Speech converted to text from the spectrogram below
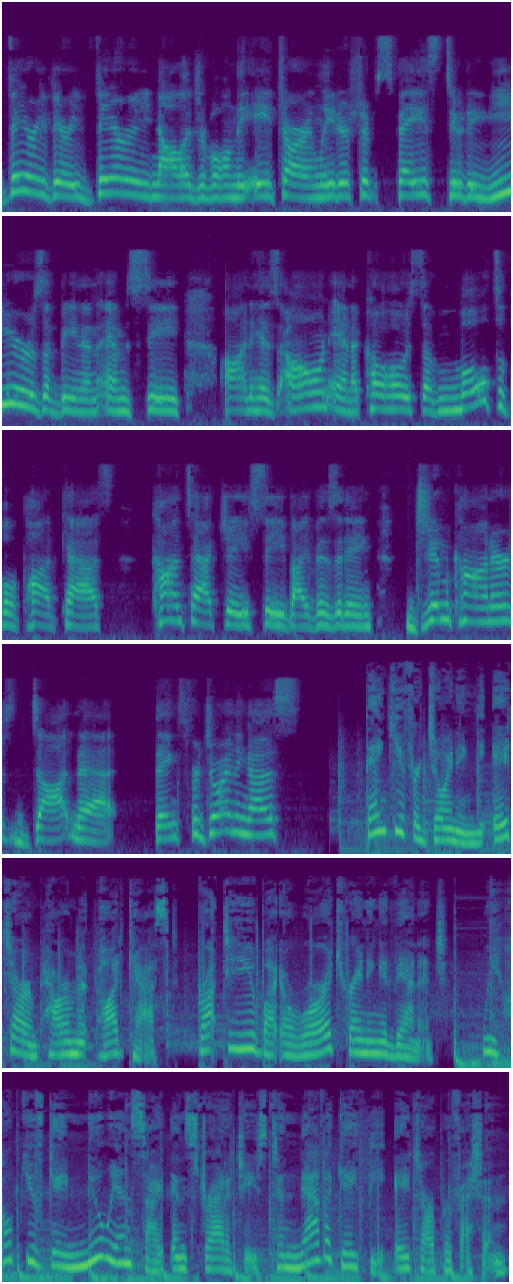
very, very, very knowledgeable in the HR and leadership space due to years of being an MC on his own and a co-host of multiple podcasts, contact JC by visiting jimconnors.net. Thanks for joining us. Thank you for joining the HR Empowerment Podcast, brought to you by Aurora Training Advantage. We hope you've gained new insight and strategies to navigate the HR profession.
